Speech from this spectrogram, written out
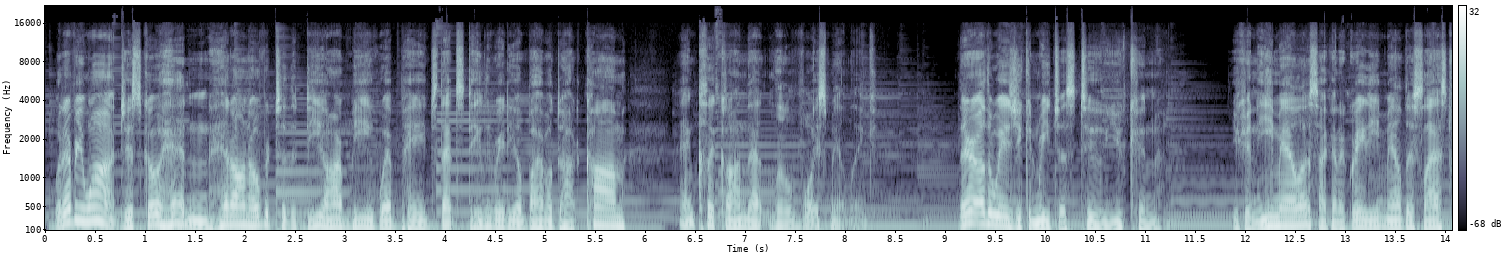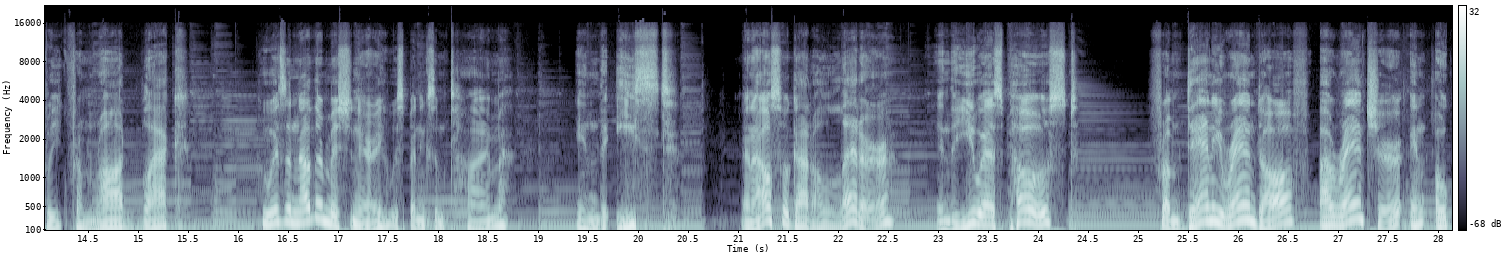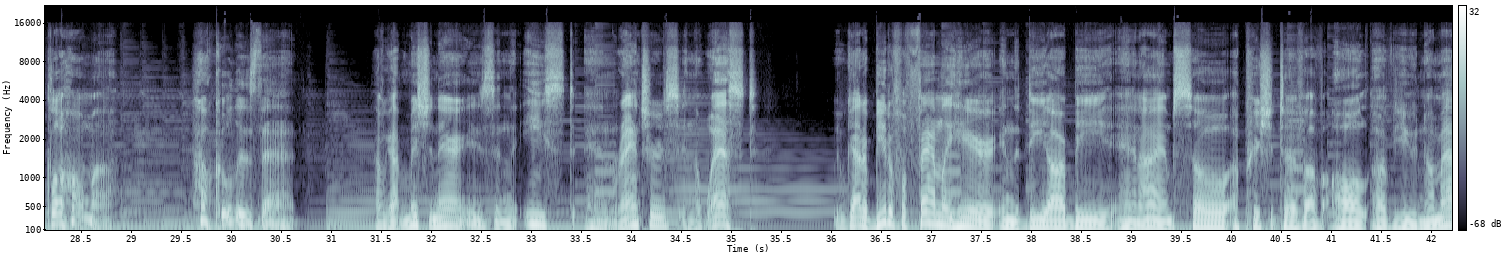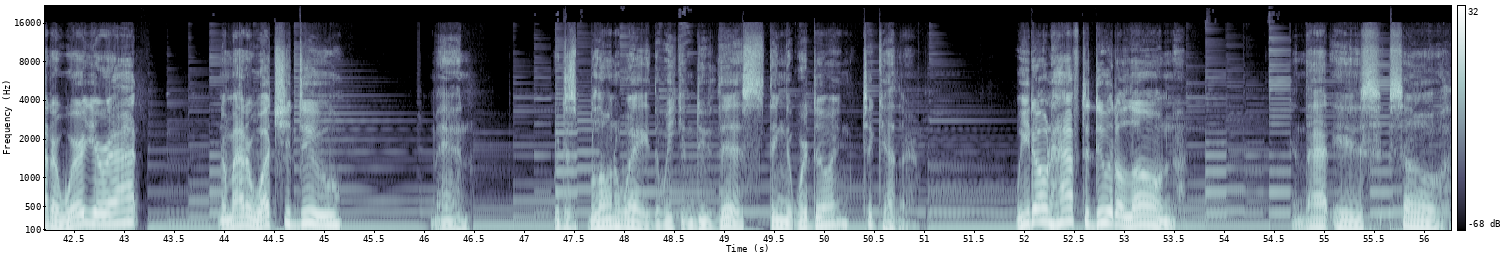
Whatever you want, just go ahead and head on over to the DRB webpage, that's dailyradiobible.com, and click on that little voicemail link. There are other ways you can reach us too. You can you can email us. I got a great email this last week from Rod Black, who is another missionary who was spending some time in the East. And I also got a letter in the U.S. Post from Danny Randolph, a rancher in Oklahoma. How cool is that? I've got missionaries in the East and ranchers in the West. We've got a beautiful family here in the DRB, and I am so appreciative of all of you. No matter where you're at, no matter what you do, Man, we're just blown away that we can do this thing that we're doing together. We don't have to do it alone. And that is so,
